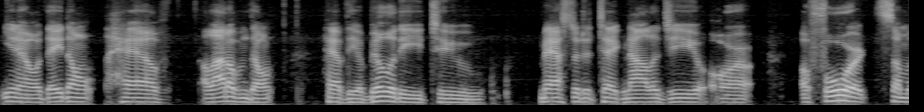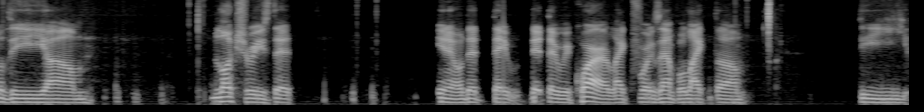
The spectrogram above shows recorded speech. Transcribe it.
you know they don't have a lot of them don't have the ability to master the technology or afford some of the um, luxuries that you know that they that they require. Like for example like the the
